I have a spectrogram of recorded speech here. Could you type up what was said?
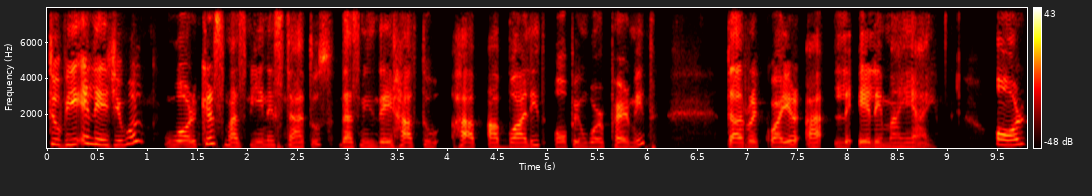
To be eligible, workers must be in a status. That means they have to have a valid open work permit that require a LMIA, or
